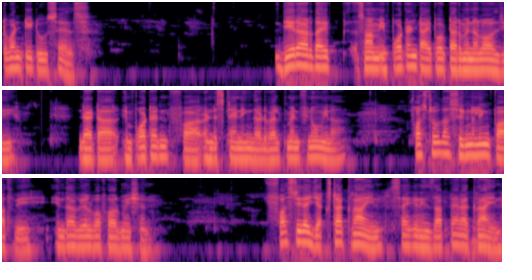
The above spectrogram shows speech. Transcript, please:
22 cells. There are the some important type of terminology that are important for understanding the development phenomena. First of the signaling pathway in the vulva formation. First is the juxtacrine, second is the paracrine.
